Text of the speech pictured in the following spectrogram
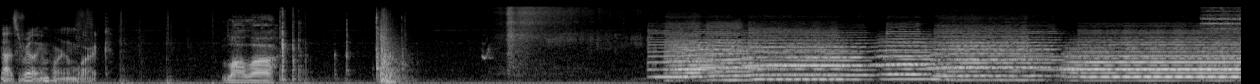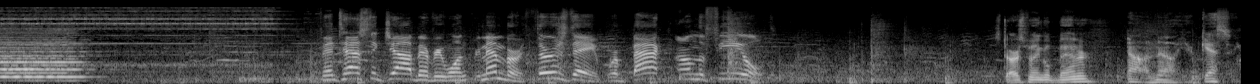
That's really important work. Lala. Fantastic job, everyone. Remember, Thursday, we're back on the field. Star Spangled Banner? Oh, no, you're guessing.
